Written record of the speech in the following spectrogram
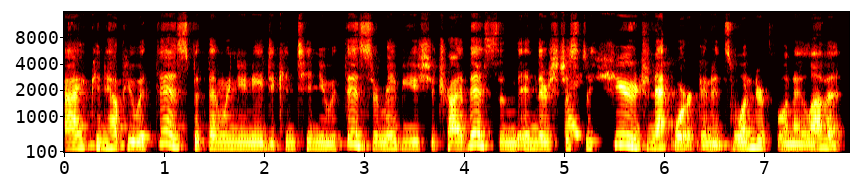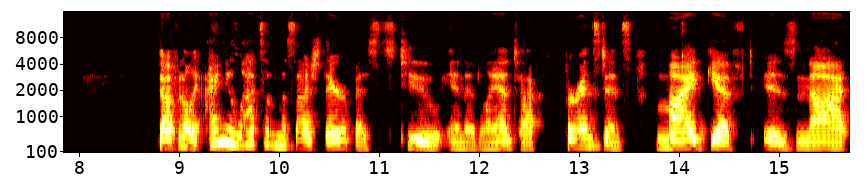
i can help you with this but then when you need to continue with this or maybe you should try this and, and there's just right. a huge network and it's wonderful and i love it. Definitely. I knew lots of massage therapists too in atlanta. For instance my gift is not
